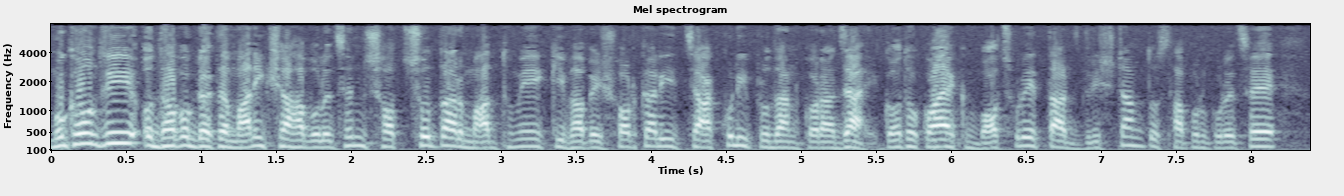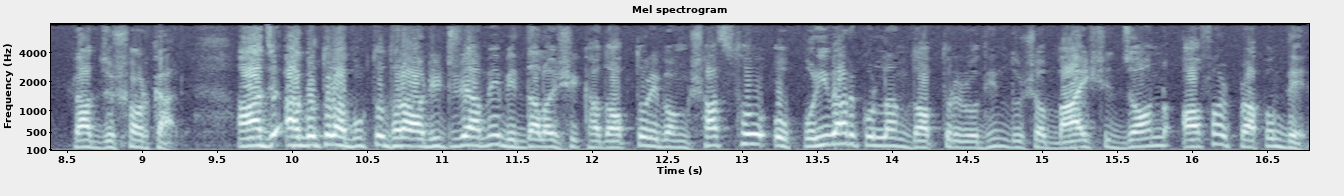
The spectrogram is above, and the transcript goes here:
মুখ্যমন্ত্রী অধ্যাপক ডাক্তার মানিক সাহা বলেছেন, স্বচ্ছতার মাধ্যমে কীভাবে সরকারি চাকরি প্রদান করা যায়। গত কয়েক বছরে তার দৃষ্টান্ত স্থাপন করেছে রাজ্য সরকার। আজ আগরতলা মুক্তধারা অডিটোরিয়ামে বিদ্যালয় শিক্ষা দপ্তর এবং স্বাস্থ্য ও পরিবার কল্যাণ দপ্তরের অধীন দুশো জন অফার প্রাপকদের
